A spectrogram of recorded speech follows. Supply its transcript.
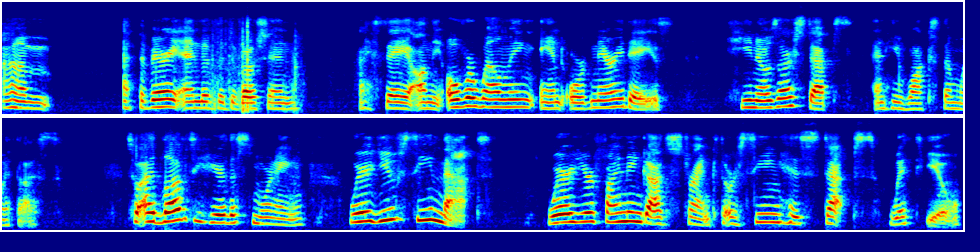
Um, at the very end of the devotion, I say, on the overwhelming and ordinary days, He knows our steps and He walks them with us. So I'd love to hear this morning where you've seen that, where you're finding God's strength or seeing His steps with you.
